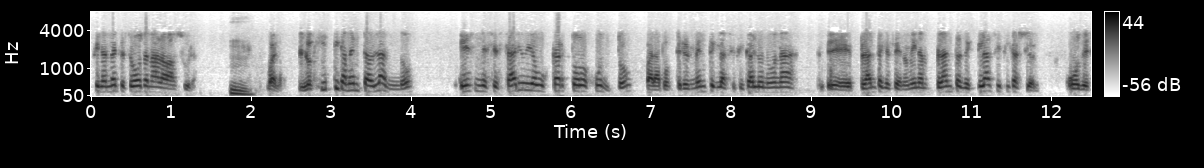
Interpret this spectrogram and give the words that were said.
finalmente se botan a la basura. Mm, Bueno, logísticamente hablando, es necesario ir a buscar todo junto para posteriormente clasificarlo en una eh, planta que se denominan plantas de clasificación o de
